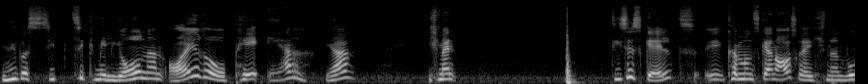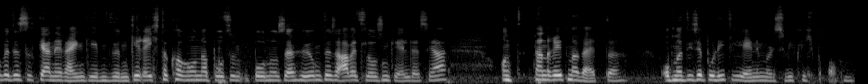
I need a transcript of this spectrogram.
Über 70 Millionen Euro PR. Ja? Ich meine, dieses Geld äh, können wir uns gerne ausrechnen, wo wir das gerne reingeben würden. Gerechter Corona-Bonus, Erhöhung des Arbeitslosengeldes. Ja? Und dann reden wir weiter, ob wir diese Political Animals wirklich brauchen.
